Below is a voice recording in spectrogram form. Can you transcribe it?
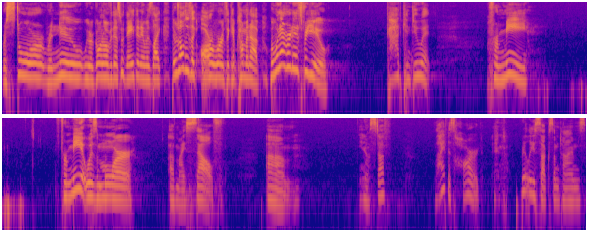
restore, renew. We were going over this with Nathan. It was like there's all these like R words that kept coming up. But whatever it is for you, God can do it. For me, for me, it was more of myself. Um, you know, stuff, life is hard and really sucks sometimes.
